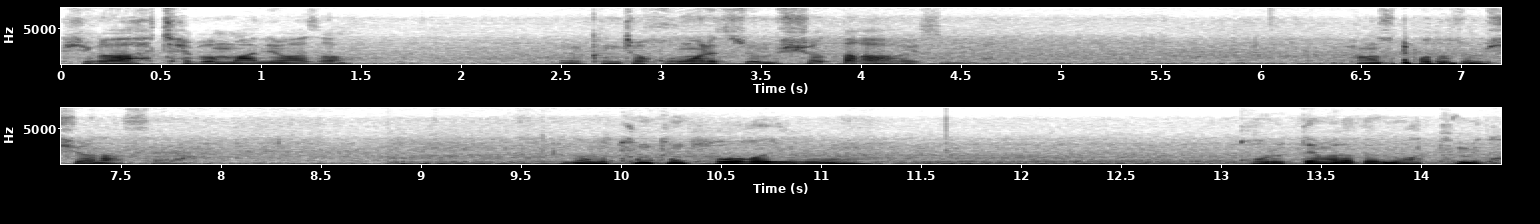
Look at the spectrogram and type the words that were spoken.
비가 제법 많이 와서 근처 공원에서 좀 쉬었다가 가겠습니다. 방수포도 좀 씌워놨어요. 너무 퉁퉁 부어가지고 걸을 때마다 너무 아픕니다.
